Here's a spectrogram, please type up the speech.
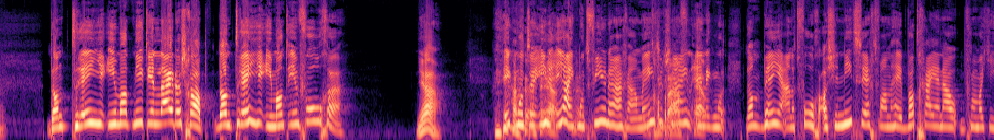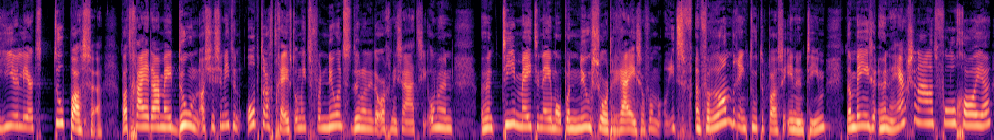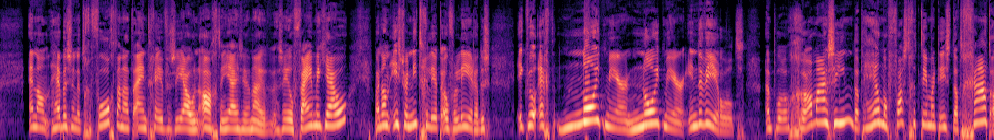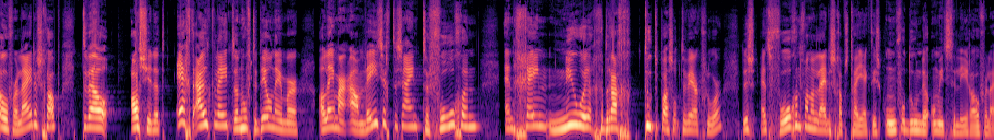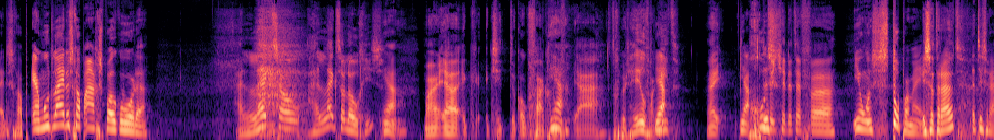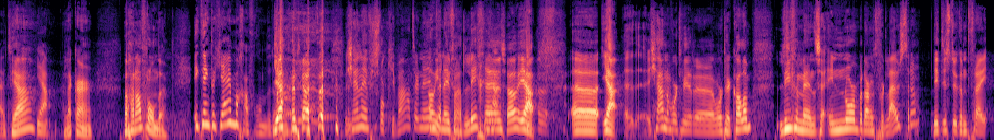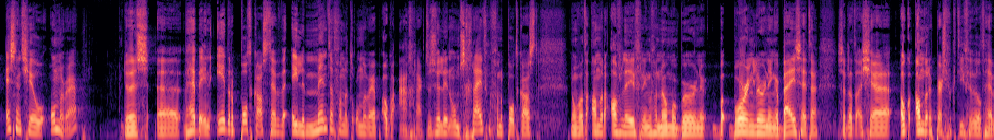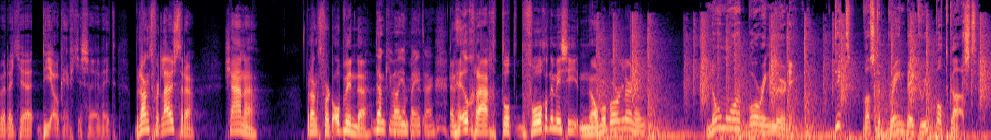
dan train je iemand niet in leiderschap. Dan train je iemand in volgen. Ja. Ik moet, er, Ja. ja, ik moet vier dagen aanwezig zijn. En ik moet, dan ben je aan het volgen. Als je niet zegt van, hey, wat ga je nou van wat je hier leert toepassen? Wat ga je daarmee doen? Als je ze niet een opdracht geeft om iets vernieuwends te doen in de organisatie. Om hun, hun team mee te nemen op een nieuw soort reis. Of om iets, een verandering toe te passen in hun team. Dan ben je hun hersenen aan het volgooien. En dan hebben ze het gevolgd. Aan het eind geven ze jou een 8. En jij zegt, nou, dat is heel fijn met jou. Maar dan is er niet geleerd over leren. Dus ik wil echt nooit meer, nooit meer in de wereld een programma zien dat helemaal vastgetimmerd is. Dat gaat over leiderschap. Terwijl als je het echt uitkleedt, dan hoeft de deelnemer alleen maar aanwezig te zijn, te volgen en geen nieuwe gedrag toe te passen op de werkvloer. Dus het volgen van een leiderschapstraject is onvoldoende om iets te leren over leiderschap. Er moet leiderschap aangesproken worden. Hij lijkt zo, hij lijkt zo logisch. Ja, Maar ja, ik, ik zie het natuurlijk ook vaak. Ja. Ja, ja dat gebeurt heel vaak Ja. niet. Nee, ja. goed dus dat je dit even... eh, jongens, stop ermee. Is het eruit? Het is eruit. Ja? Ja. Lekker. We gaan afronden. Ik denk dat jij mag afronden. dan. Ja, als jij even een stokje water neemt Oh ja. en even gaat liggen Ja. en zo. Ja, Eh ja uh, Sjane wordt weer, eh, wordt weer kalm. Lieve mensen, enorm bedankt voor het luisteren. Dit is natuurlijk een vrij essentieel onderwerp. Dus eh, we hebben in eerdere podcasts hebben we elementen van het onderwerp ook al aangeraakt. We zullen in de omschrijving van de podcast nog wat andere afleveringen van No More Boring, Learning erbij zetten. Zodat als je ook andere perspectieven wilt hebben, dat je die ook eventjes eh, weet. Bedankt voor het luisteren. Sjane, bedankt voor het opwinden. Dankjewel Jan-Peter. En heel graag tot de volgende missie No More Boring Learning. No More Boring Learning. Dit was de Brain Bakery podcast.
